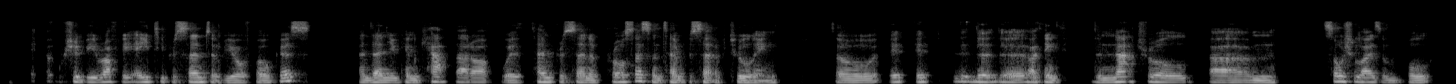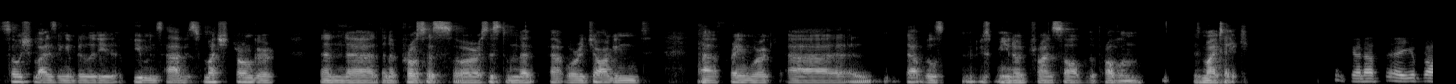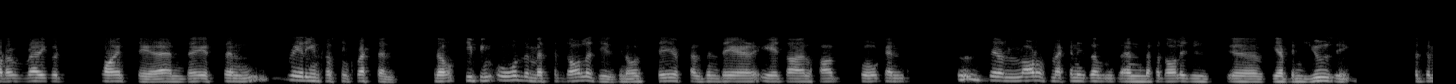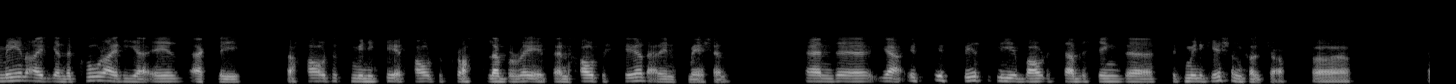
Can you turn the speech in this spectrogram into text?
should be roughly 80% of your focus. And then you can cap that off with 10% of process and 10% of tooling. So it, it the, the i think the natural um, socializable socializing ability that humans have is much stronger than uh, than a process or a system that uh, or a jargoned uh, framework uh, that will you know try and solve the problem. Is my take. Jonas, uh, you brought a very good point there, and it's a really interesting question. You know, keeping all the methodologies, you know, SAFe has been there, Agile, Hub, Spoke, and there are a lot of mechanisms and methodologies uh, we have been using. But the main idea and the core idea is actually how to communicate, how to cross collaborate, and how to share that information. And uh, yeah, it's it's basically about establishing the, the communication culture. Uh,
